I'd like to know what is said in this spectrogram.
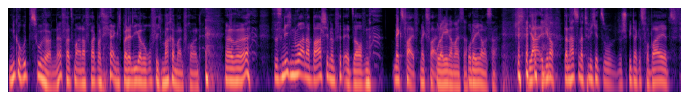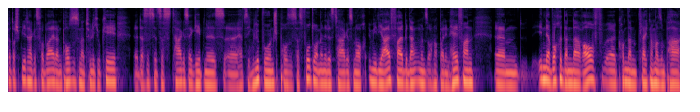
Nico, gut zuhören, ne? falls mal einer fragt, was ich eigentlich bei der Liga beruflich mache, mein Freund. Also, ne? es ist nicht nur an der Bar stehen und Fit-Aid saufen. Max 5, Max 5. Oder Jägermeister. Oder Jägermeister. ja, genau. Dann hast du natürlich jetzt so, Spieltag ist vorbei, jetzt vierter Spieltag ist vorbei, dann postest du natürlich, okay, äh, das ist jetzt das Tagesergebnis, äh, herzlichen Glückwunsch, postest das Foto am Ende des Tages noch. Im Idealfall bedanken wir uns auch noch bei den Helfern. Ähm, in der Woche dann darauf äh, kommen dann vielleicht nochmal so ein paar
